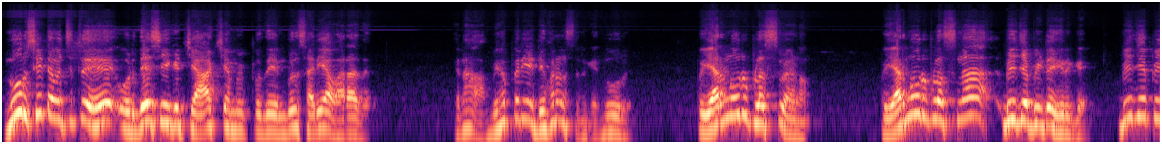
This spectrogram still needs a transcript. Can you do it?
நூறு சீட்டை வச்சுட்டு ஒரு தேசிய கட்சி ஆட்சி அமைப்பது என்பது சரியாக வராது. ஏன்னா மிகப்பெரிய டிஃபரன்ஸ் இருக்கு நூறு. இப்போ இரநூறு பிளஸ் வேணும். இப்போ இரநூறு பிளஸ்னா பிஜேபிகிட்ட இருக்கு. பிஜேபி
